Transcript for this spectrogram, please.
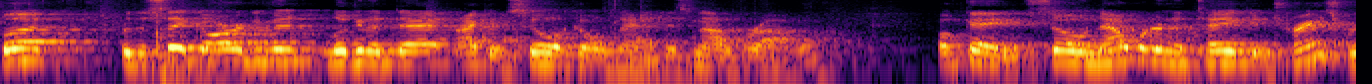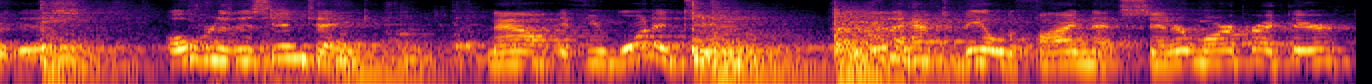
But for the sake of argument, looking at that, I can silicone that. It's not a problem. Okay, so now we're gonna take and transfer this over to this intake. Now, if you wanted to, you're gonna have to be able to find that center mark right there.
